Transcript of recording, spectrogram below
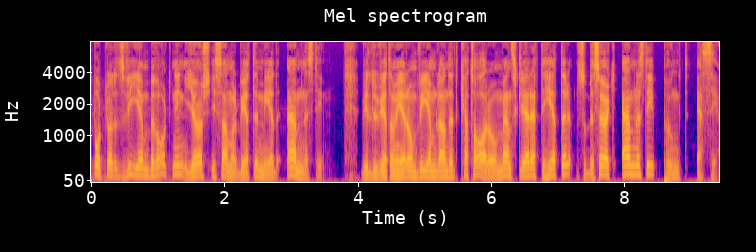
Sportbladets VM-bevakning görs i samarbete med Amnesty. Vill du veta mer om VM-landet Qatar och mänskliga rättigheter så besök amnesty.se.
